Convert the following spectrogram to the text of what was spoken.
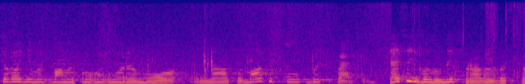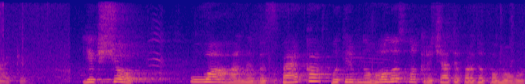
Сьогодні ми з вами поговоримо на тематику безпеки. 10 головних правил безпеки. Якщо увага небезпека, потрібно голосно кричати про допомогу.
